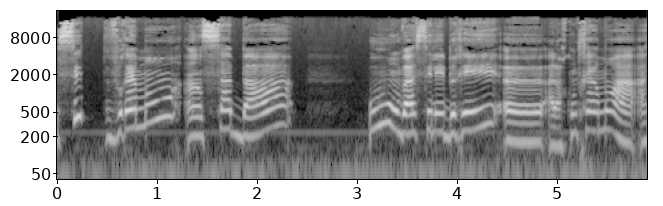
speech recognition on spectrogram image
C'est vraiment un sabbat où on va célébrer, alors contrairement à, à,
